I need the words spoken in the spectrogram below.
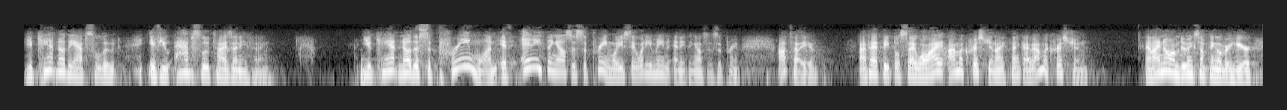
You can't know the absolute if you absolutize anything. You can't know the supreme one if anything else is supreme. Well, you say, what do you mean anything else is supreme? I'll tell you. I've had people say, well, I, am a Christian, I think. I, I'm a Christian. And I know I'm doing something over here.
